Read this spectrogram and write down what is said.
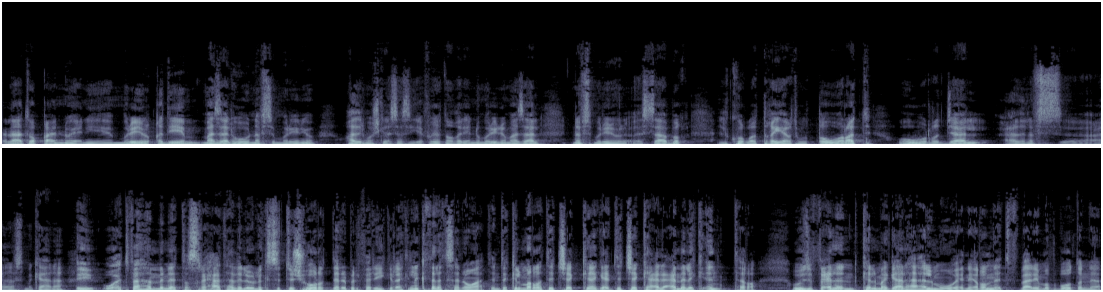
لا أتوقع إنه يعني مورينيو القديم ما زال هو نفس مورينيو وهذه المشكلة الأساسية. في وجهة نظري إنه مورينيو ما زال نفس مورينيو السابق. الكرة تغيرت وتطورت وهو الرجال على نفس على نفس مكانه. اي وأتفهم من التصريحات هذه لو لك ست شهور تدرب الفريق لكن لك ثلاث سنوات. أنت كل مرة تتشكى قاعد تتشكى على عملك أنت ترى. وفعلا كلمة قالها ألمو يعني رنت في بالي مضبوط إنه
